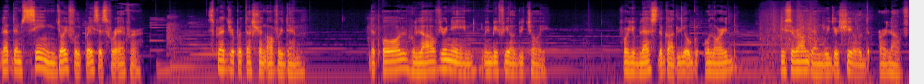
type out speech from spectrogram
Let them sing joyful praises forever. Spread your protection over them, that all who love your name may be filled with joy. For you bless the godly, o Lord. You surround them with your shield or love.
